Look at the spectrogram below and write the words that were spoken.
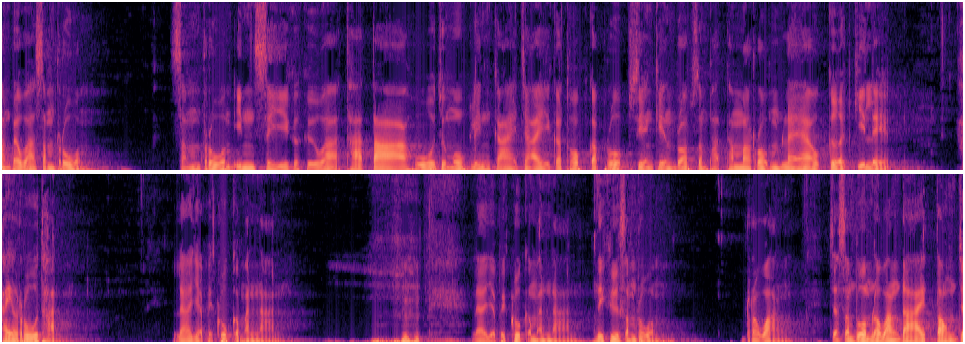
รแปลว่าสำรวมสำรวมอินทรีย์ก็คือว่าถ้าตาหูจมูกลิ้นกายใจกระทบกับรูปเสียงกลิ่นรสสัมผัสธรรมรมแล้วเกิดกิเลส ให้รู้ทัน แล้วอย่าไปคลุกกับมันนาน แล้วอย่าไปคลุกกับมันนาน นี่คือสำรวม ระวังจะสำรวมระวังได้ต้องเจ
